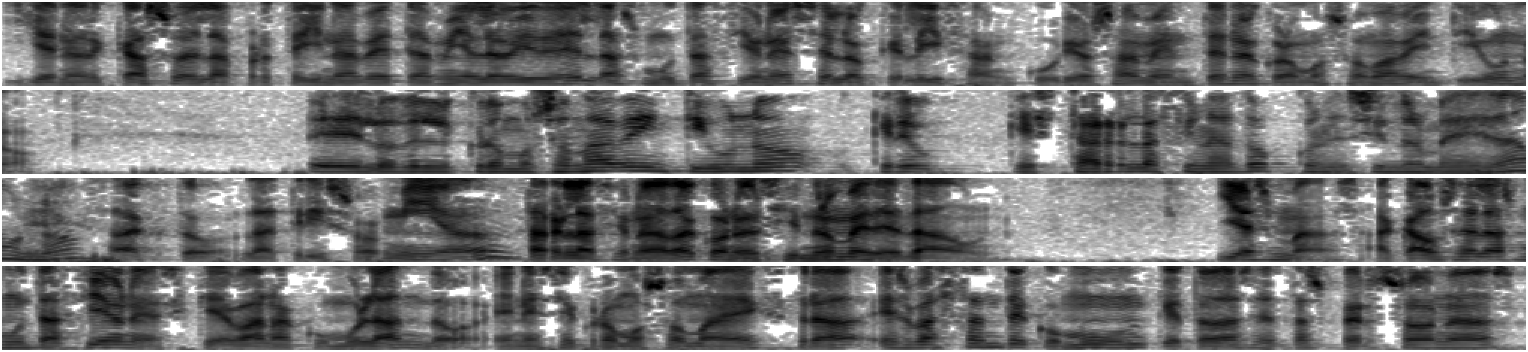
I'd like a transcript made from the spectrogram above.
y en el caso de la proteína beta-amiloide las mutaciones se localizan curiosamente en el cromosoma 21. Eh, lo del cromosoma 21 creo que está relacionado con el síndrome de Down, ¿no? Exacto, la trisomía está relacionada con el síndrome de Down. Y es más, a causa de las mutaciones que van acumulando en ese cromosoma extra, es bastante común que todas estas personas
